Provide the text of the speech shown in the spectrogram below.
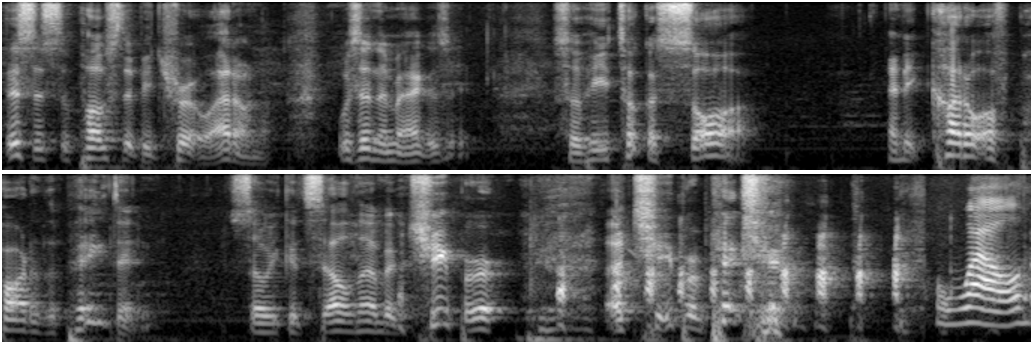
this is supposed to be true. I don't know. It was in the magazine. So he took a saw and he cut off part of the painting so he could sell them a cheaper a cheaper picture. Well,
